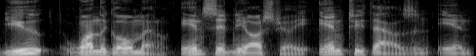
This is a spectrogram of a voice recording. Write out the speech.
You won the gold medal in Sydney, Australia in 2000 in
